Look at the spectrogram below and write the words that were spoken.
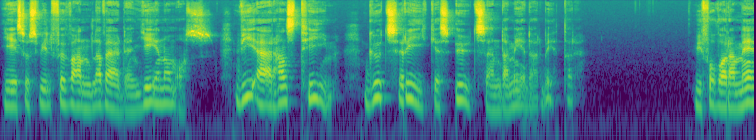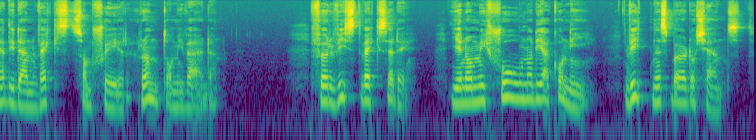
Jesus vill förvandla världen genom oss. Vi är hans team, Guds rikes utsända medarbetare. Vi får vara med i den växt som sker runt om i världen. För visst växer det, genom mission och diakoni, vittnesbörd och tjänst.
